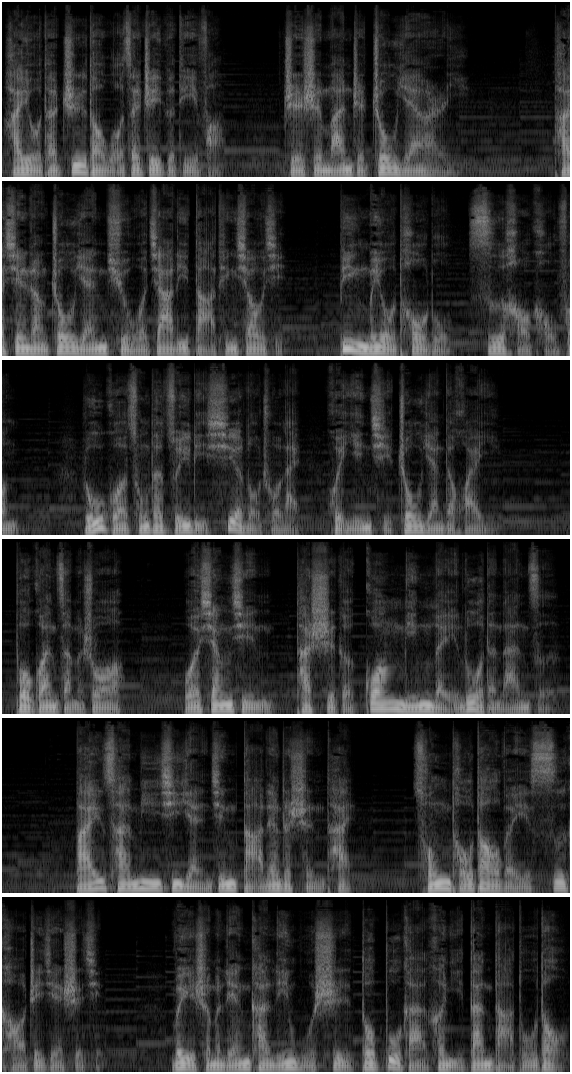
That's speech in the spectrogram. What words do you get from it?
还有，他知道我在这个地方，只是瞒着周岩而已。他先让周岩去我家里打听消息，并没有透露丝毫口风。如果从他嘴里泄露出来，会引起周岩的怀疑。不管怎么说，我相信他是个光明磊落的男子。白灿眯起眼睛打量着沈泰，从头到尾思考这件事情：为什么连看林武士都不敢和你单打独斗？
